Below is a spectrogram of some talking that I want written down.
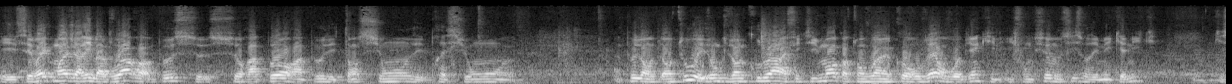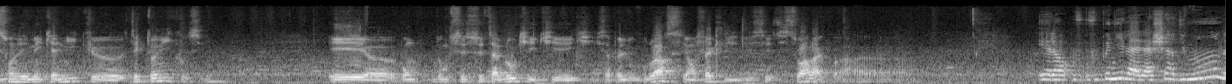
Et c'est vrai que moi j'arrive à voir un peu ce, ce rapport, un peu des tensions, des pressions. euh, un peu dans, dans tout. Et donc dans le couloir, effectivement, quand on voit un corps ouvert, on voit bien qu'il il fonctionne aussi sur des mécaniques, qui sont des mécaniques euh, tectoniques aussi. Et euh, bon, donc c'est ce tableau qui, qui, qui s'appelle le couloir, c'est en fait cette histoire-là. quoi. Et alors, vous, peignez la, la chair du monde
